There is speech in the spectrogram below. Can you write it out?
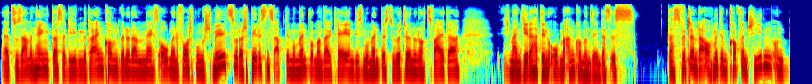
äh, zusammenhängt, dass er die mit reinkommt, wenn du dann merkst, oh, mein Vorsprung schmilzt oder spätestens ab dem Moment, wo man sagt, hey, in diesem Moment bist du virtuell nur noch Zweiter. Ich meine, jeder hat den oben ankommen sehen. Das ist, das wird dann da auch mit dem Kopf entschieden und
